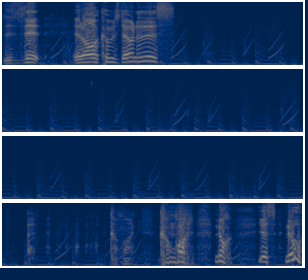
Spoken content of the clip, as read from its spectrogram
This is it. It all comes down to this. Come on. No. Yes. No.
